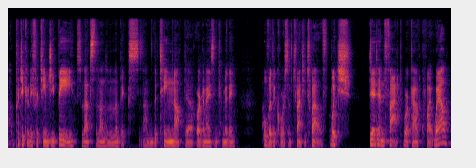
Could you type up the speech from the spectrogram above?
uh, particularly for Team GB. So that's the London Olympics, um, the team, not the organizing committee, over the course of 2012, which did in fact work out quite well.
